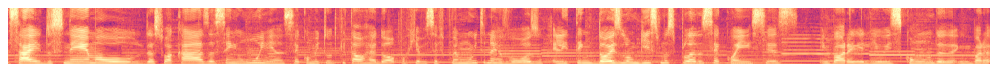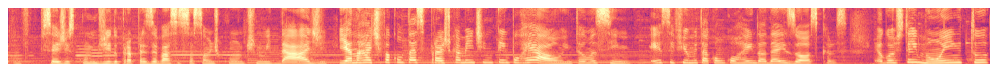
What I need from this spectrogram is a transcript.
sai do cinema ou da sua casa sem unha, você come tudo que tá ao redor porque você fica muito nervoso. Ele tem dois longuíssimos planos sequências embora ele o esconda, embora seja escondido para preservar a sensação de continuidade. E a narrativa acontece praticamente em tempo real. Então, assim, esse filme tá concorrendo a 10 Oscars. Eu gostei muito,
